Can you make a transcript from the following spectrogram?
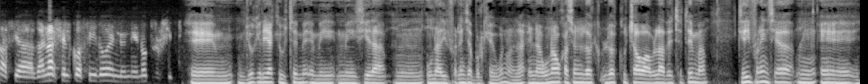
hacia ganarse el cocido en, en otros sitios eh, yo quería que usted me, hiciera mm, una diferencia porque bueno en, alguna ocasión lo, he escuchado hablar de este tema. Qué diferencia mm, eh,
